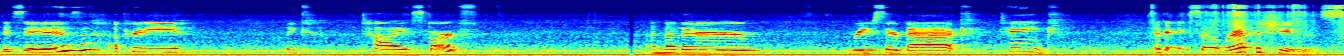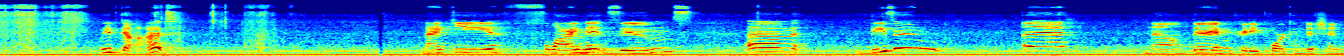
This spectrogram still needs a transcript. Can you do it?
This is a pretty like tie scarf. Another racer back tank. Okay, so we're at the shoes. We've got Nike Flyknit Zooms. Um, these are in, eh, no, they're in pretty poor condition.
